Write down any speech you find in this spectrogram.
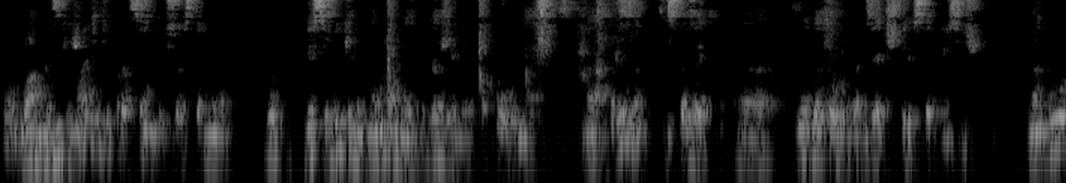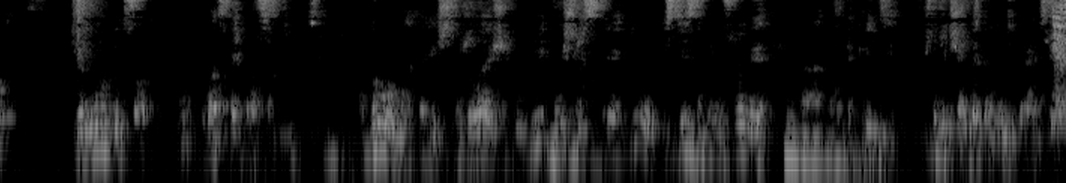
Ну, банковский маленький процент и все остальное. Вот если выкинуть нормальное предложение, упакованное на рынок и сказать, э, мы готовы там, взять 400 тысяч, на год вернем 500, ну, 25 процентов. Огромное количество желающих людей точно среагирует, естественно, при условии э, это кредит, что вы чем-то это будете гарантировать.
